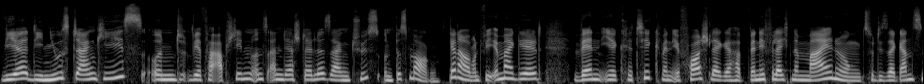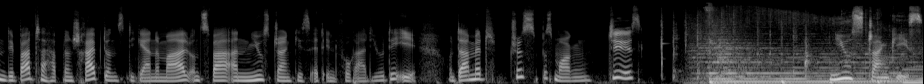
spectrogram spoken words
Wir, die News Junkies, und wir verabschieden uns an der Stelle, sagen Tschüss und bis morgen. Genau. Und wie immer gilt, wenn ihr Kritik, wenn ihr Vorschläge habt, wenn ihr vielleicht eine Meinung zu dieser ganzen Debatte habt, dann schreibt uns die gerne mal und zwar an newsjunkies.inforadio.de. Und damit Tschüss, bis morgen. Tschüss. News Junkies.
